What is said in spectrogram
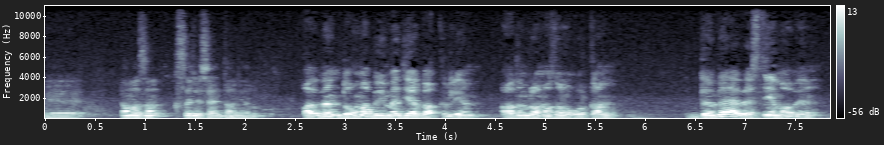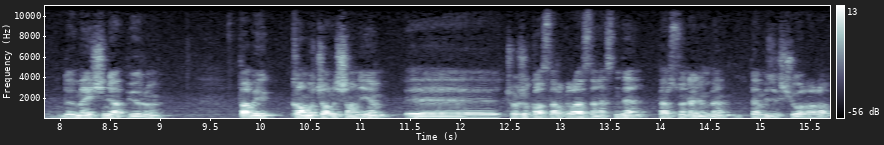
E, Ramazan kısaca seni tanıyalım. Abi ben doğma büyüme Diyarbakırlıyım. Adım Ramazan Uğurkan. Dövme hevesliyim abi. Dövme işini yapıyorum. Tabii kamu çalışanıyım. Ee, çocuk hastalıkları hastanesinde personelim ben. Temizlikçi olarak.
